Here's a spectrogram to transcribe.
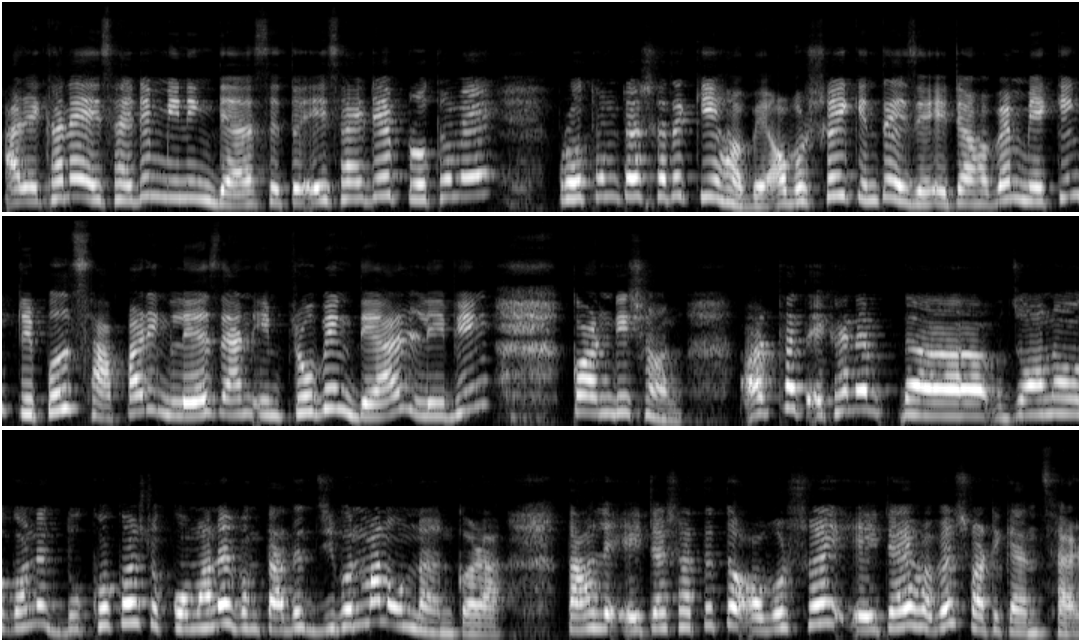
আর এখানে এই সাইডে মিনিং দেওয়া আছে। তো এই সাইডে প্রথমে প্রথমটার সাথে কি হবে? অবশ্যই কিন্তু এই যে এটা হবে making people suffering less and improving their living condition অর্থাৎ এখানে জনগণের দুঃখ, কষ্ট কমানো এবং তাদের জীবনমান উন্নয়ন করা। তাহলে এইটার সাথে তো অবশ্যই এইটাই হবে সঠিক অ্যান্সার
